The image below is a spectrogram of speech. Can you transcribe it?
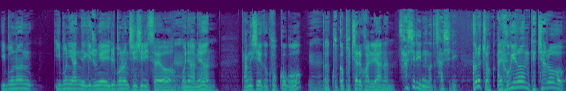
이분은 이분이 한 얘기 중에 일부는 진실이 있어요. 네. 뭐냐 하면 당시에 그 국고국 예. 그러니까 국가 부채를 관리하는 사실이 있는 것도 사실이. 그렇죠. 네. 아니 거기는 대체로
